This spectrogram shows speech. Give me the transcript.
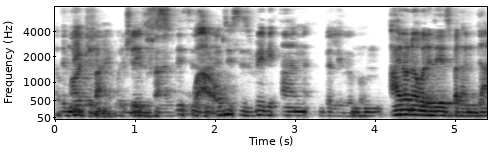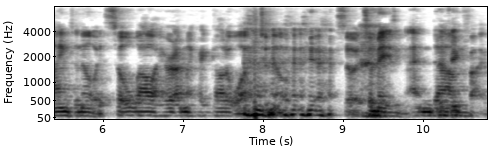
of The marketing, five, which the big is five. This is wow. This is really unbelievable. Mhm. I don't know what it is, but I'm dying to know. It's so wow. I heard. I'm like, I gotta watch to know. yeah, so it's amazing. And the um, big five.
